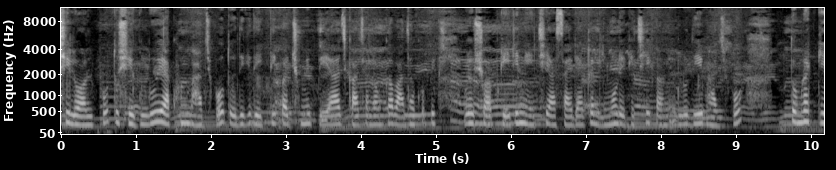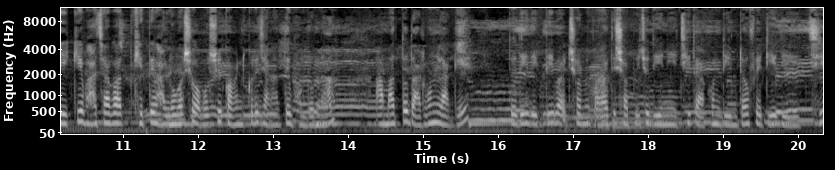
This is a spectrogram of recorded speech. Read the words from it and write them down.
ছিল অল্প, তো সেগুলোই এখন ভাজবো। তো ওইদিকে দেখতেই পাচ্ছ আমি পেঁয়াজ, কাঁচা লঙ্কা, বাঁধাকপি ওগুলো সব কেটে নিয়েছি, আর সাইডে একটা লিমও রেখেছি, কারণ এগুলো দিয়ে ভাজবো। তোমরা কে কে ভাজা ভাত খেতে ভালোবাসো অবশ্যই কমেন্ট করে জানাতে ভুলো না। আমার তো দারুণ লাগে। তো এদিকে দেখতেই পাচ্ছ আমি কড়াতে সব কিছু দিয়ে নিয়েছি, তো এখন ডিমটাও ফেটিয়ে দিয়ে দিচ্ছি।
